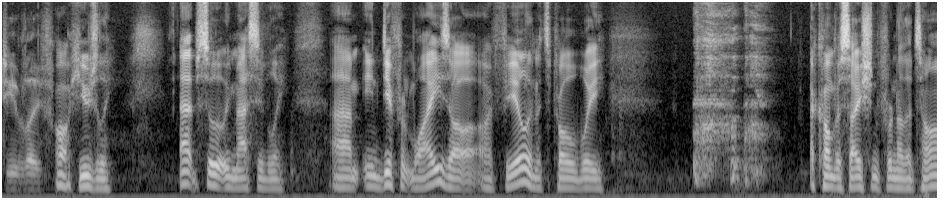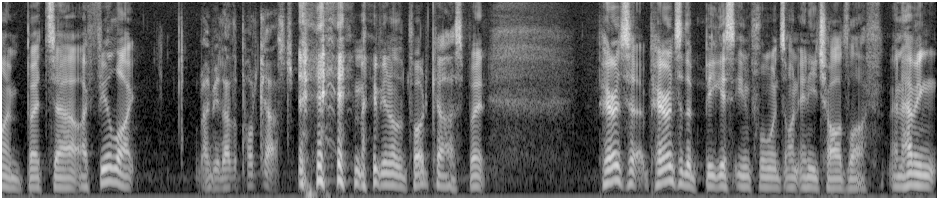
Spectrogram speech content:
Do you believe? Oh, hugely, absolutely massively, um, in different ways. I, I feel, and it's probably a conversation for another time. But uh, I feel like Maybe another podcast. maybe another podcast. But parents, are, parents are the biggest influence on any child's life. And having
